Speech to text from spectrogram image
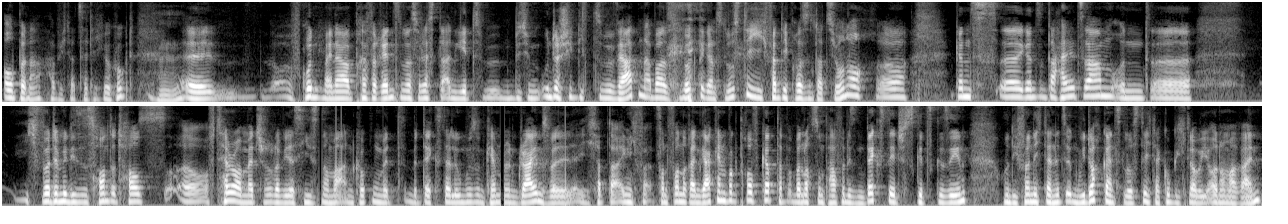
Opener habe ich tatsächlich geguckt. Mhm. Äh, aufgrund meiner Präferenzen, was Wrestler angeht, ein bisschen unterschiedlich zu bewerten, aber es wirkte ganz lustig. Ich fand die Präsentation auch äh, ganz, äh, ganz unterhaltsam und ich wollte mir dieses Haunted House äh, of Terror Match oder wie das hieß nochmal angucken mit, mit Dexter Loomis und Cameron Grimes, weil ich habe da eigentlich von vornherein gar keinen Bock drauf gehabt, habe aber noch so ein paar von diesen Backstage-Skits gesehen und die fand ich dann jetzt irgendwie doch ganz lustig. Da gucke ich glaube ich auch nochmal rein,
